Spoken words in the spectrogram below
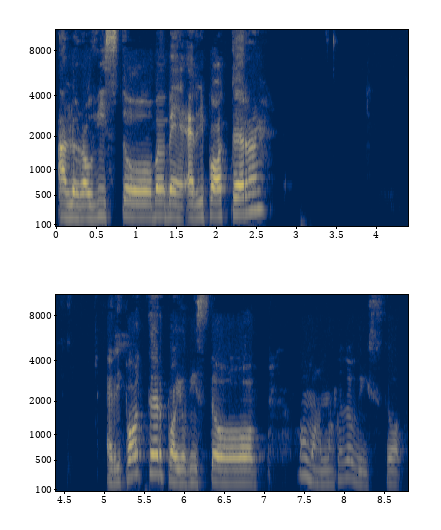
Allora ho visto, vabbè, Harry Potter, Harry Potter, poi ho visto, oh mamma, cosa ho visto?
